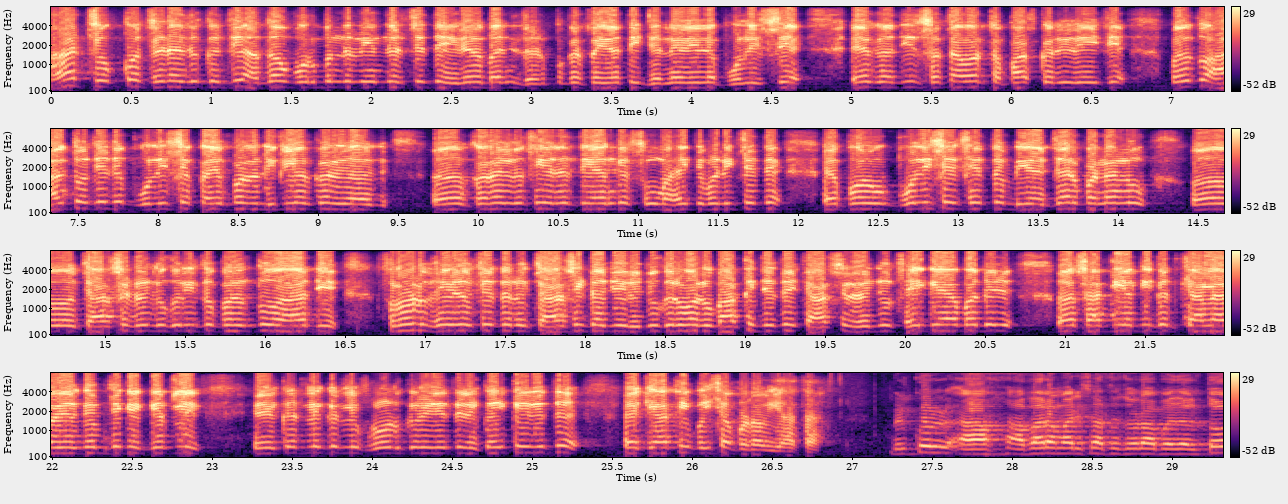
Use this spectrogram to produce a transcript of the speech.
હા, ચોક્કસ જણાવી કે જે અગાઉ પોરબંદરની અંદર છે તે હિરેલબાની ધરપકડ થઈ હતી. જેને લઈને પોલીસ છે હજી સત્તાવાર તપાસ કરી રહી છે. પરંતુ હાલ તો છે તે પોલીસે કઈ પણ ડિક્લેર કરેલ નથી અને તે અંગે શું માહિતી મળી છે તે પોલીસે છે તે બે હજાર પાનાનું ચાર્જશીટ રજૂ કર્યું હતું પરંતુ આ જે ફ્રોડ થયેલો છે તેનું ચાર્જશીટ હજી રજૂ કરવાનું બાકી છે. તે ચાર્જશીટ રજૂ થઈ ગયા બાદ સાચી હકીકત ખ્યાલ આવે તેમ છે કે કેટલી કેટલી કેટલી ફ્રોડ કરી હતી કઈ કઈ રીતે ક્યાંથી પૈસા પડાવ્યા હતા. બિલકુલ આભાર અમારી સાથે જોડાવા બદલ. તો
